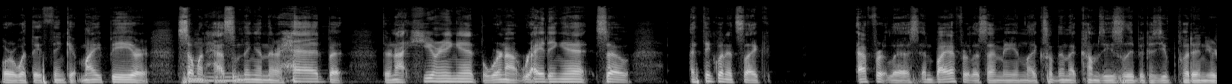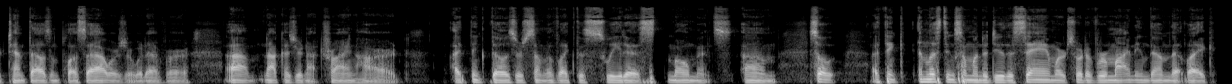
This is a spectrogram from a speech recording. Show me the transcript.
or what they think it might be, or someone has something in their head, but they're not hearing it, but we're not writing it. So I think when it's like effortless, and by effortless, I mean like something that comes easily because you've put in your 10,000 plus hours or whatever, um, not because you're not trying hard. I think those are some of like the sweetest moments. Um, so I think enlisting someone to do the same or sort of reminding them that like,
